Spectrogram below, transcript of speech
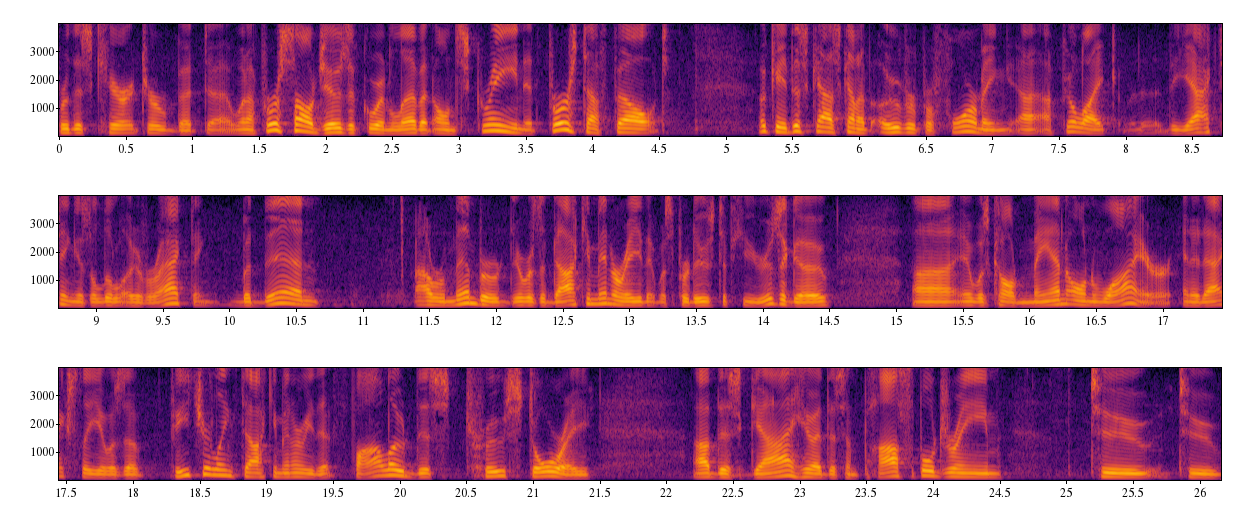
for this character. But uh, when I first saw Joseph Gordon Levitt on screen, at first I felt, okay, this guy's kind of overperforming. I, feel like the acting is a little overacting. But then I remembered there was a documentary that was produced a few years ago. Uh, it was called Man on Wire, and it actually it was a feature-length documentary that followed this true story of this guy who had this impossible dream to to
